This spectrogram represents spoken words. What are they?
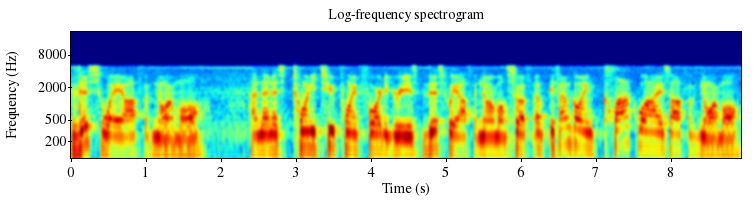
this way off of normal and then it's 22.4 degrees this way off of normal. So if, if I'm going clockwise off of normal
